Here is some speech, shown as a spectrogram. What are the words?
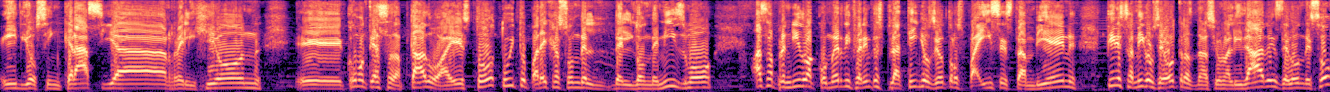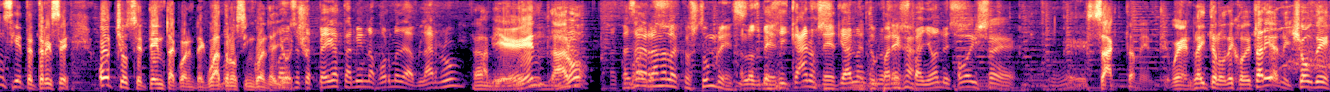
idiosincrasia, religión. eh, ¿Cómo te has adaptado a esto? Tú y tu pareja son del, del donde mismo. Has aprendido a comer diferentes platillos de otros países también. Tienes amigos de otras nacionalidades, de donde son 713-870-4458. Cuando se te pega también la forma de hablar, ¿no? También, claro. Estás agarrando las costumbres. A los de- mexicanos de, que hablan de tu con los pareja. españoles. Exactamente. Bueno, ahí te lo dejo de tarea en el show de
